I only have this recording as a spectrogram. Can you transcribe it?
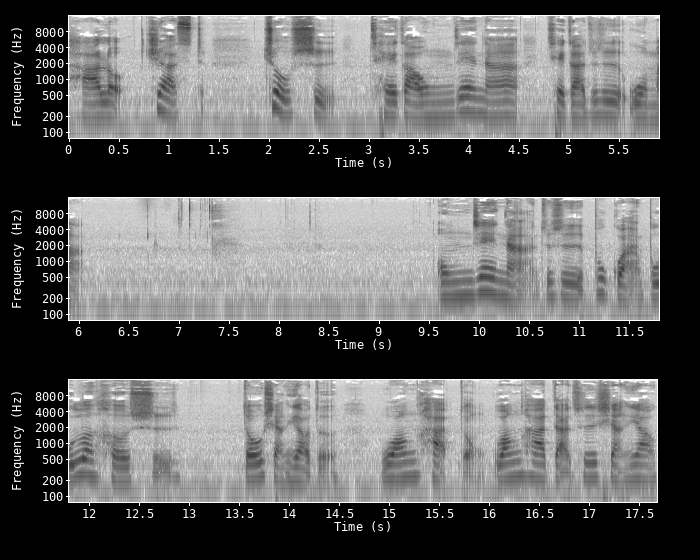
바로 just 就是 제가언제나제가就是我嘛。언제나就是不管不论何时都想要的，원하던원하다就是想要，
